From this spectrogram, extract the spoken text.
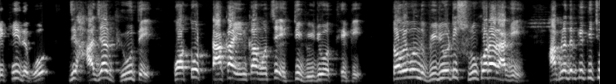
দেখিয়ে দেব যে হাজার ভিউতে কত টাকা ইনকাম হচ্ছে একটি ভিডিও থেকে। তবে বন্ধু, ভিডিওটি শুরু করার আগে আপনাদেরকে কিছু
